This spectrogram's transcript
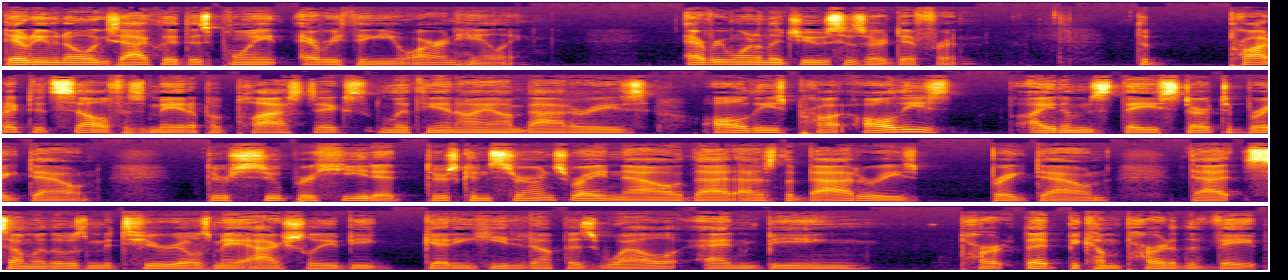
They don't even know exactly at this point everything you are inhaling. Every one of the juices are different product itself is made up of plastics, lithium ion batteries, all these pro- all these items they start to break down. They're superheated. There's concerns right now that as the batteries break down that some of those materials may actually be getting heated up as well and being part that become part of the vape.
